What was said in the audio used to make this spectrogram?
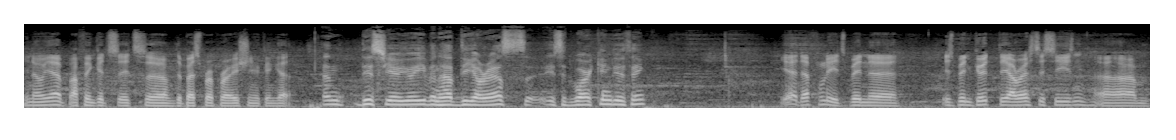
you know, yeah, I think it's it's uh, the best preparation you can get. And this year, you even have DRS. Is it working? Do you think? Yeah, definitely. It's been uh, it's been good DRS this season. Um,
